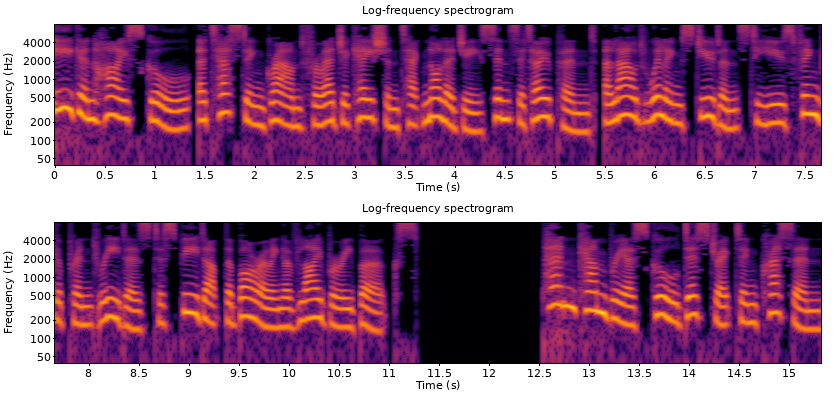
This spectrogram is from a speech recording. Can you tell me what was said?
Eagan High School, a testing ground for education technology since it opened, allowed willing students to use fingerprint readers to speed up the borrowing of library books. Penn Cambria School District in Cresson,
